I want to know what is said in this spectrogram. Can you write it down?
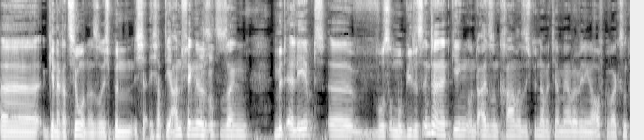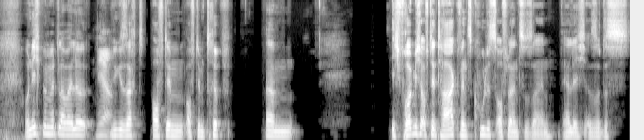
äh, Generation. Also ich bin, ich, ich habe die Anfänge Mhm. sozusagen miterlebt, äh, wo es um mobiles Internet ging und all so ein Kram. Also ich bin damit ja mehr oder weniger aufgewachsen. Und ich bin mittlerweile, Ja. wie gesagt, auf dem, auf dem Trip. Ähm, ich freue mich auf den Tag, wenn es cool ist, offline zu sein. Ehrlich. Also das,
